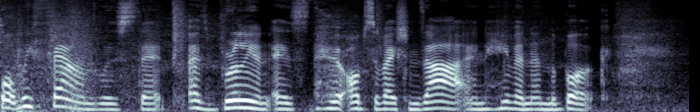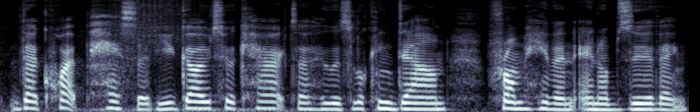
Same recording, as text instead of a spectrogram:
What we found was that, as brilliant as her observations are in Heaven in the book, they're quite passive. You go to a character who is looking down from heaven and observing,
